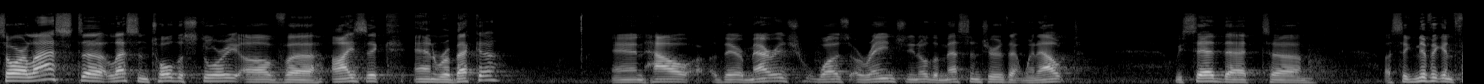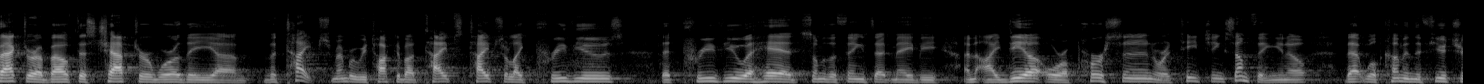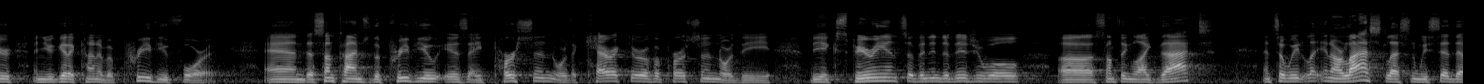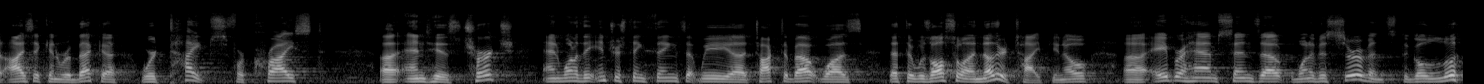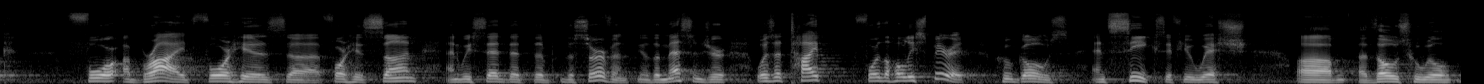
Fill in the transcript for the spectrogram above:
So our last uh, lesson told the story of uh, Isaac and Rebekah and how their marriage was arranged, you know, the messenger that went out. We said that um, a significant factor about this chapter were the, uh, the types. Remember we talked about types. Types are like previews that preview ahead some of the things that may be an idea or a person or a teaching, something. You know, that will come in the future and you get a kind of a preview for it. And uh, sometimes the preview is a person or the character of a person or the, the experience of an individual, uh, something like that. And so we, in our last lesson we said that Isaac and Rebekah were types for Christ uh, and His church. And one of the interesting things that we uh, talked about was that there was also another type. You know, uh, Abraham sends out one of his servants to go look for a bride for his, uh, for his son. And we said that the, the servant, you know, the messenger, was a type for the Holy Spirit who goes and seeks, if you wish, um, uh, those who will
